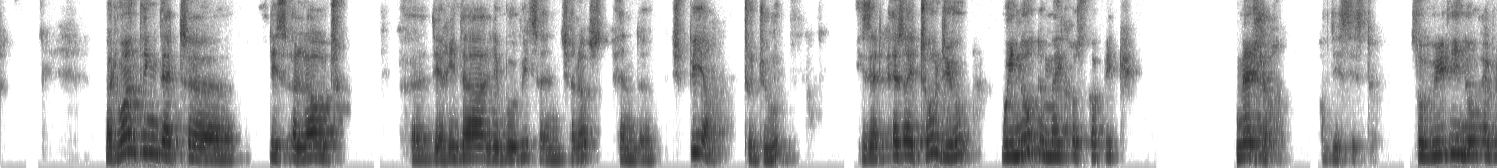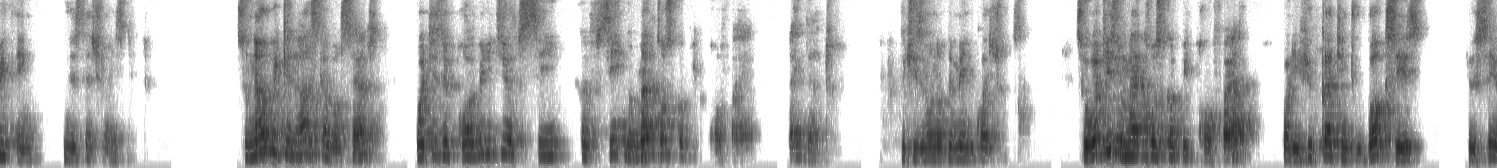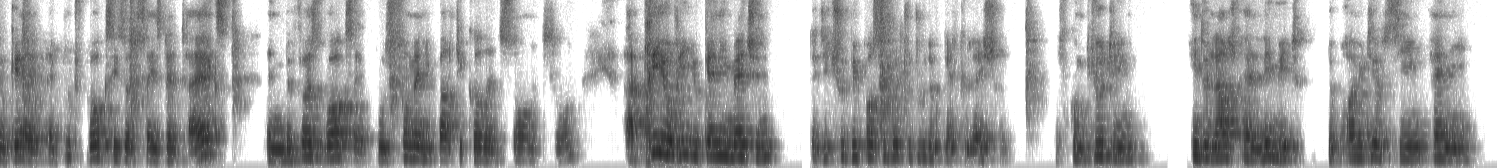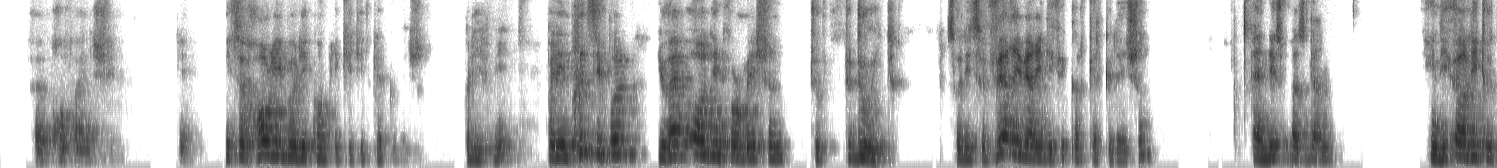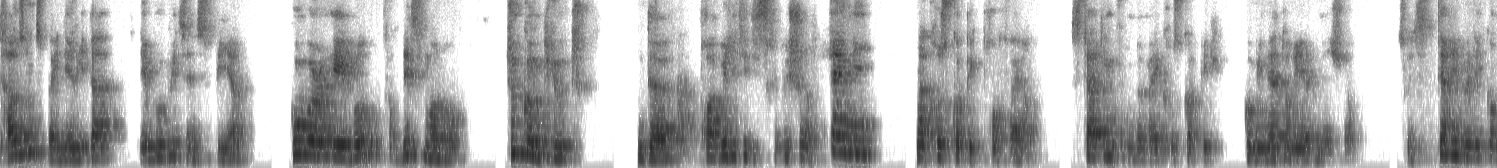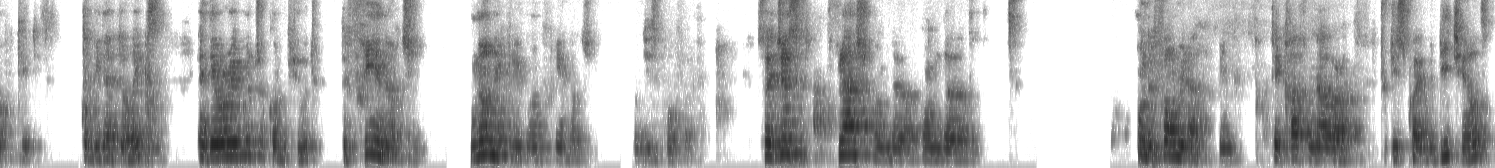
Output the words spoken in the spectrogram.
But one thing that uh, this allowed uh, Derrida, and Janowsky and uh, Speer to do is that, as I told you, we know the microscopic measure of this system. So we really know everything in the stationary state. So now we can ask ourselves, what is the probability of, see, of seeing a macroscopic profile like that, which is one of the main questions. So what is a macroscopic profile? Well, if you cut into boxes, you say, okay, I, I put boxes of size delta x, and in the first box, I put so many particles and so on and so on. A priori, you can imagine that it should be possible to do the calculation of computing in the large L limit the probability of seeing any uh, profile shape. It's a horribly complicated calculation, believe me. But in principle, you have all the information to, to do it. So it's a very, very difficult calculation. And this was done in the early 2000s by Derrida, Lebowitz, and Speer, who were able, for this model, to compute the probability distribution of any macroscopic profile, starting from the microscopic combinatorial measure. So it's terribly complicated combinatorics, and they were able to compute the free energy, non-equilibrium free energy of this profile. So I just flash on the on the on the formula. I mean, take half an hour to describe the details.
